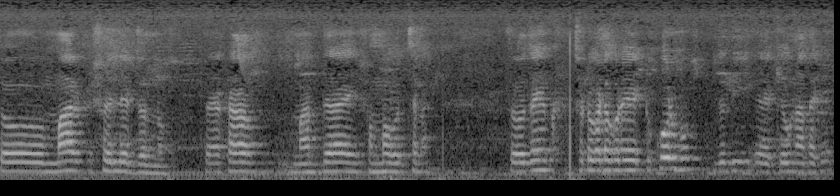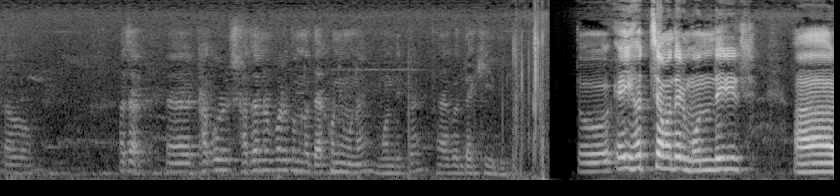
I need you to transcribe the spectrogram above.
তো মার শরীরের জন্য। তো একা মার দ্বারাই সম্ভব হচ্ছে না। তো যাই হোক, ছোটোখাটো করে একটু করব, যদি কেউ না থাকে, তাও। আচ্ছা ঠাকুর সাজানোর পরে তোমরা দেখোনি মনে হয় মন্দিরটা? একবার দেখিয়ে দিই। তো এই হচ্ছে আমাদের মন্দির আর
